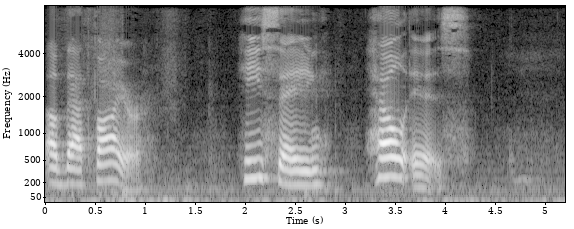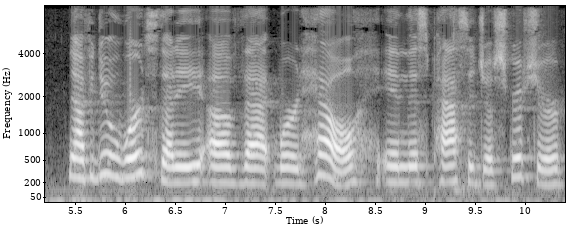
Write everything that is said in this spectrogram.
of that fire? He's saying hell is. Now, if you do a word study of that word hell in this passage of Scripture,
